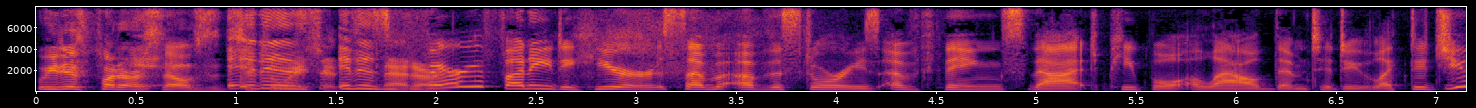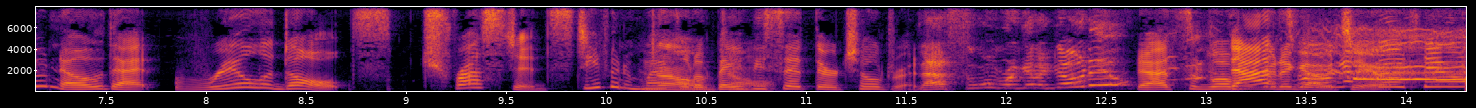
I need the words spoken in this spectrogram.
We just put ourselves in It situations. is. It is that are- very funny to hear some of the stories of things that people allowed them to do. Like, did you know that real adults trusted Stephen and Michael No, to don't. babysit their children? That's the one we're gonna go to. That's the one That's we're going to go we're to. gonna go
